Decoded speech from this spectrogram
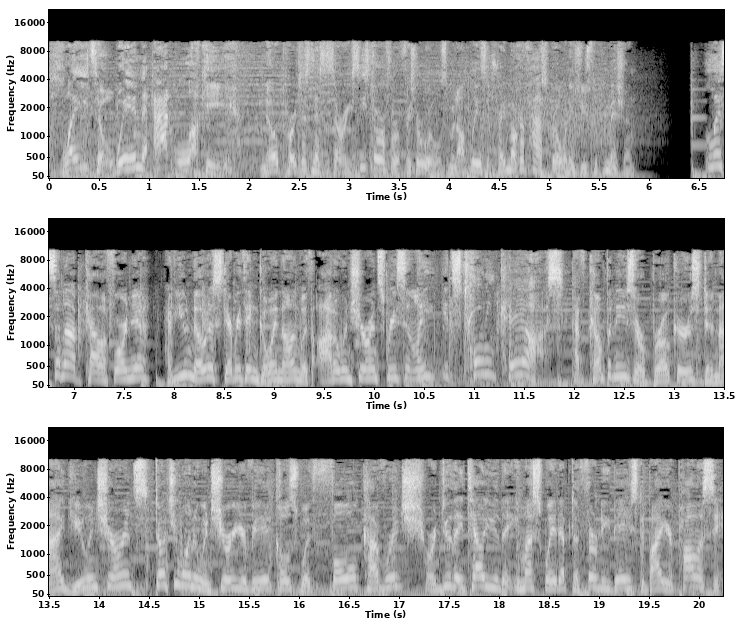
Play to win at Lucky. No purchase necessary. See store for official rules. Monopoly is a trademark of Hasbro and is used with permission. Listen up, California. Have you noticed everything going on with auto insurance recently? It's total chaos. Have companies or brokers denied you insurance? Don't you want to insure your vehicles with full coverage? Or do they tell you that you must wait up to 30 days to buy your policy?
